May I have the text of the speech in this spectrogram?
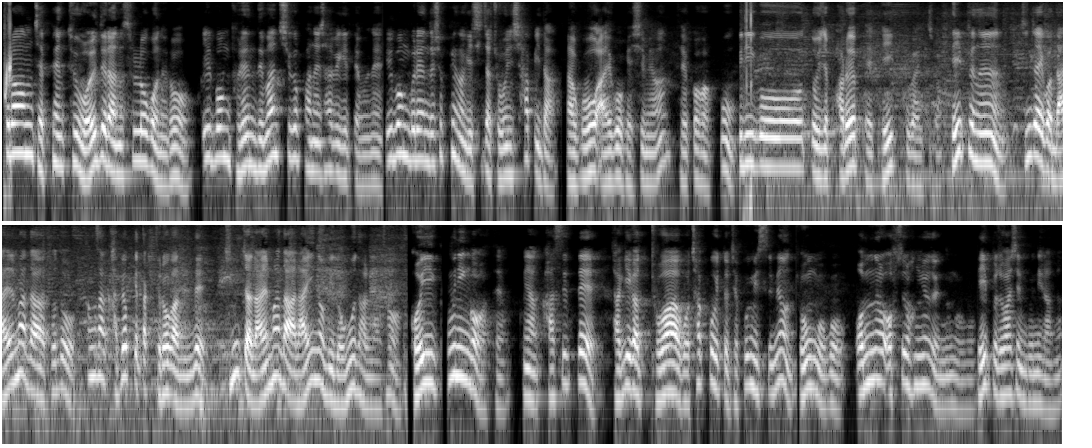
프롬 재팬 투 월드라는 슬로건으로 일본 브랜드만 취급하는 샵이기 때문에 일본 브랜드 쇼핑하기 진짜 좋은 샵이다 라고 알고 계시면 될 것 같고. 그리고 또 이제 바로 옆에 데이프가 있죠. 데이프는 진짜 이거 날마다 저도 항상 가볍게 딱 들어가는데 진짜 날마다 라인업이 너무 달라서 거의 운인 것 같아요 그냥 갔을 때 자기가 좋아하고 찾고 있던 제품이 있으면 좋은 거고 없는 없을 확률도 있는 거고 데이프 좋아하시는 분이라면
